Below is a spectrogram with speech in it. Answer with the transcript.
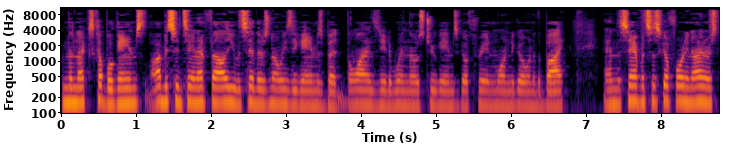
in the next couple games. Obviously it's the NFL, you would say there's no easy games, but the Lions need to win those two games, go 3 and 1 to go into the bye and the San Francisco 49ers.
